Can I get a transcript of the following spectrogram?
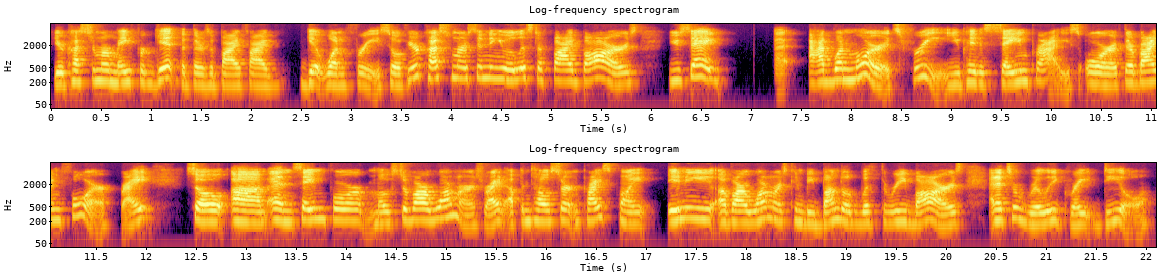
Your customer may forget that there's a buy five get one free. So if your customer is sending you a list of five bars you say add one more it's free. You pay the same price. Or if they're buying four right so, um, and same for most of our warmers, right? Up until a certain price point, any of our warmers can be bundled with three bars, and it's a really great deal.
